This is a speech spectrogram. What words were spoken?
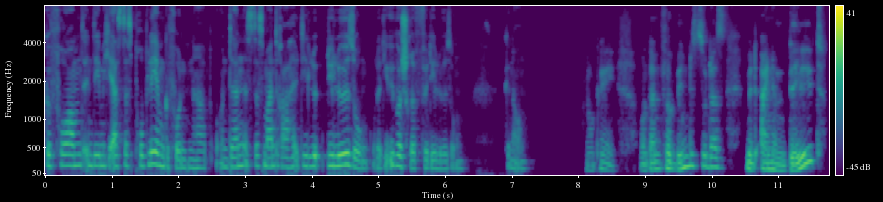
geformt, indem ich erst das Problem gefunden habe. Und dann ist das Mantra halt die, die Lösung oder die Überschrift für die Lösung. Genau. Okay. Und dann verbindest du das mit einem Bild,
